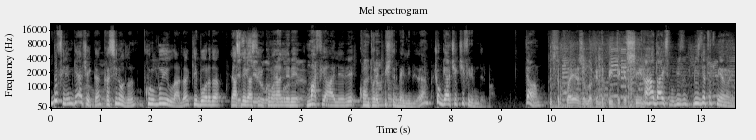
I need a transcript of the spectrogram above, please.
Bu film gerçekten kasinoların kurulduğu yıllarda ki bu arada Las Vegas'taki kumarhaneleri, mafya aileleri kontrol etmiştir belli bir dönem. Çok gerçekçi filmdir bu. Tamam. Since the players are looking to beat the casino, Aha Dice bu. Bizim, bizde tutmayan oyun.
